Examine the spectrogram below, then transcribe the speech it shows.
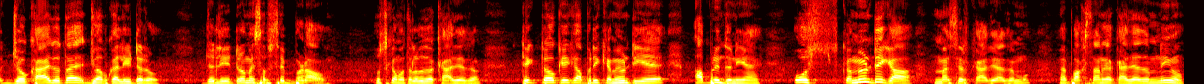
जो कायद होता है, जो आपका लीडर हो, जो लीडरों में सबसे बड़ा हो, उसका मतलब होता है कायद अज़म टिकटॉक एक अपनी कम्युनिटी है, अपनी दुनिया है। उस कम्युनिटी का मैं सिर्फ़ कायद अज़म हूँ। मैं पाकिस्तान का कायद अज़म नहीं हूँ।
